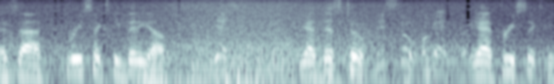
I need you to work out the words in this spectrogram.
It's a 360 video. Yes. Yeah, this too. This too. Okay. okay. Yeah, 360.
